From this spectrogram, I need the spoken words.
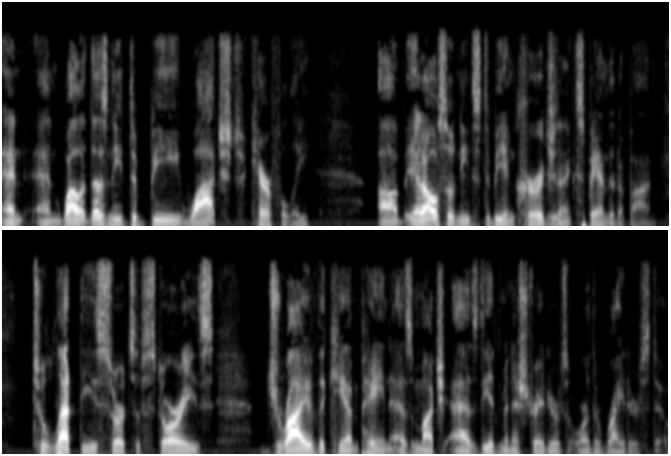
And and while it does need to be watched carefully, um, it also needs to be encouraged and expanded upon to let these sorts of stories drive the campaign as much as the administrators or the writers do.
